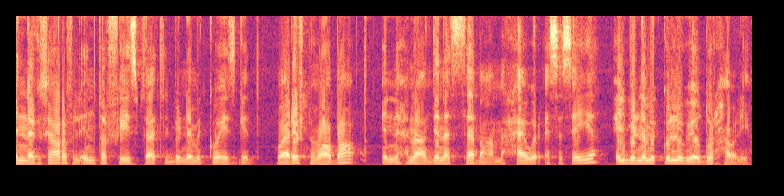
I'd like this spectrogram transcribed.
إنك تعرف ال interface بتاعت البرنامج كويس جدا. وعرفنا مع بعض إن إحنا عندنا سبع محاور أساسية البرنامج كله بيدور حواليهم.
